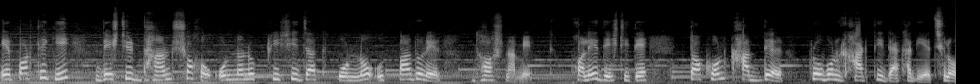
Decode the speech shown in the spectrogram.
এরপর থেকে দেশটির ধান সহ অন্যান্য কৃষিজাত পণ্য উৎপাদনের ধস নামে। ফলে দেশটিতে তখন খাদ্যের প্রবল ঘাটতি দেখা দিয়েছিল।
